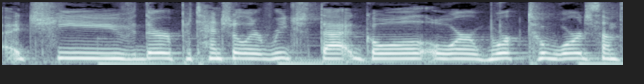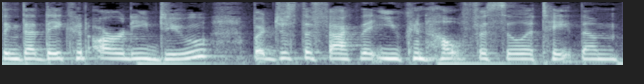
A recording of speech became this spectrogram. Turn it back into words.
achieve their potential or reach that goal or work towards something that they could already do, but just the fact that you can help facilitate them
